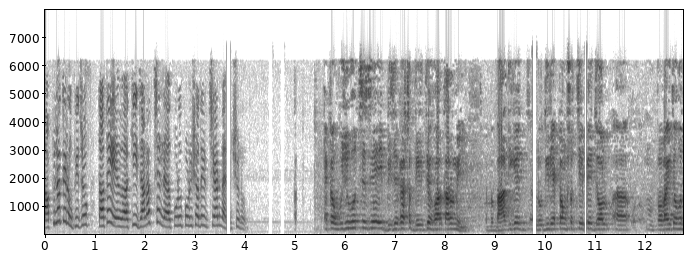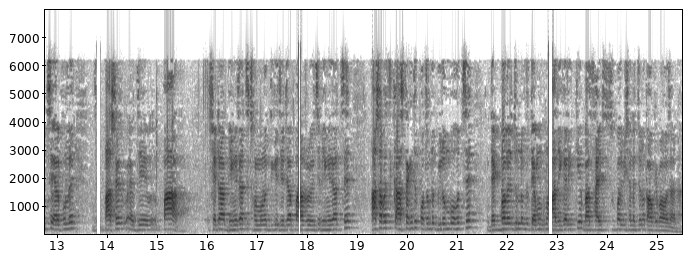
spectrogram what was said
গাফিলতির অভিযোগ, তাতে কি জানাচ্ছেন পুর পরিষদের চেয়ারম্যান? শুনুন। একটা অভিযোগ হচ্ছে যে এই ব্রিজের কাজটা দেরিতে হওয়ার কারণেই বাঁদিকে নদীর একটা অংশ চেপে জল প্রবাহিত হচ্ছে, এর ফলে পাশের যে পার সেটা ভেঙে যাচ্ছে ছলমনের দিকে যেটা পার রয়েছে ভেঙে যাচ্ছে। পাশাপাশি কাজটা কিন্তু প্রচণ্ড বিলম্ব হচ্ছে। দেখভালের জন্য কিন্তু তেমন কোনো আধিকারিককে বা সাইট সুপারভিশনের জন্য কাউকে পাওয়া যায় না।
